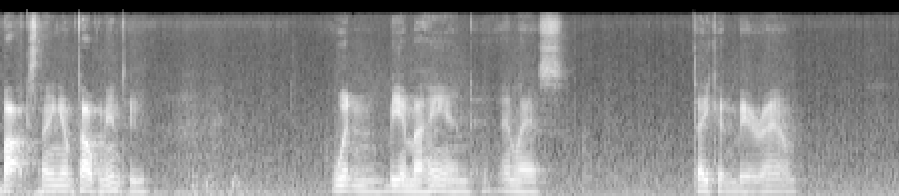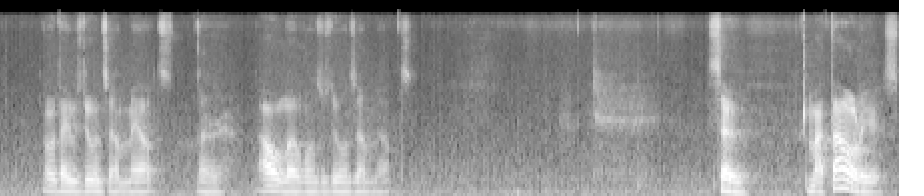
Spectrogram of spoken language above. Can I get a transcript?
box thing I'm talking into wouldn't be in my hand unless they couldn't be around. Or they was doing something else or all loved ones was doing something else. So my thought is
